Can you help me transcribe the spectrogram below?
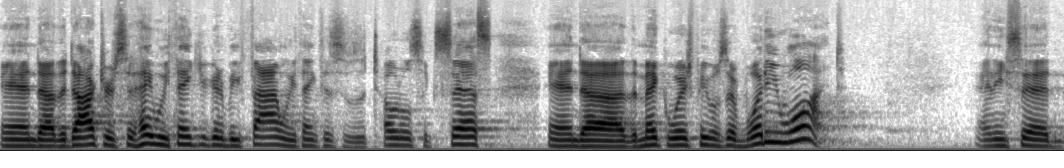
and uh, the doctor said, Hey, we think you're going to be fine. We think this is a total success. And uh, the Make a Wish people said, What do you want? And he said,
